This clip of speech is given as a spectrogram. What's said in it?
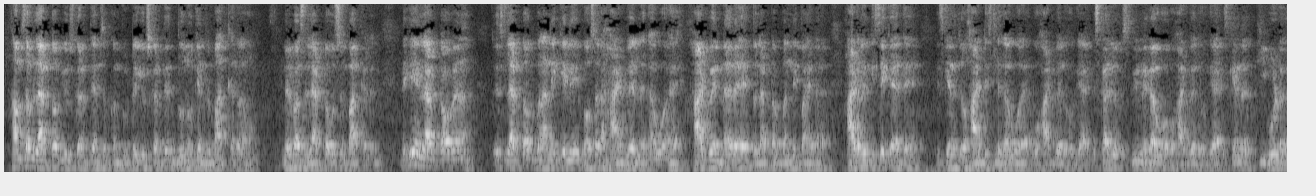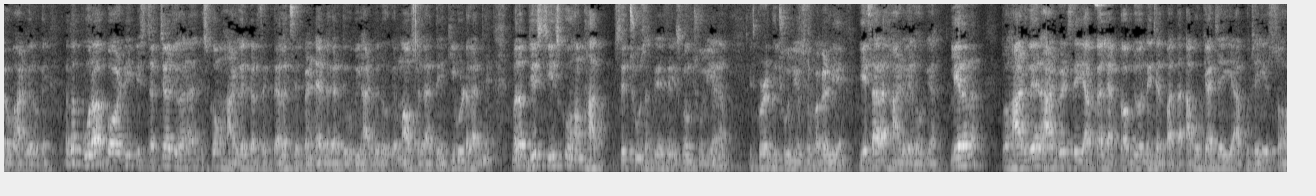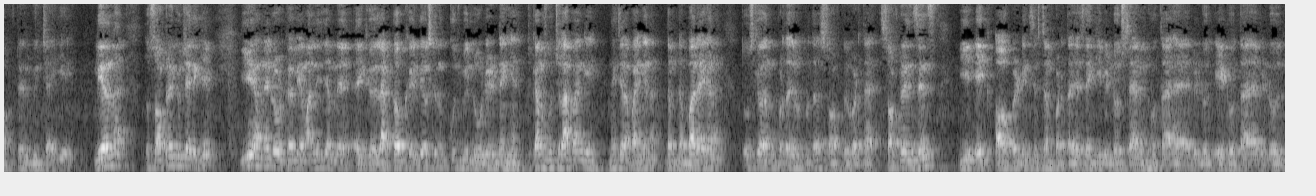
हम सब लैपटॉप यूज़ करते हैं, हम सब कंप्यूटर यूज़ करते हैं, दोनों के अंदर बात कर रहा हूँ। मेरे पास लैपटॉप उससे बात कर लेंगे देखिए लैपटॉप है ना तो इस लैपटॉप बनाने के लिए बहुत सारा हार्डवेयर लगा हुआ है। हार्डवेयर न रहे तो लैपटॉप बन नहीं पाएगा। हार्डवेयर किसे कहते हैं? इसके अंदर जो हार्ड डिस्क लगा हुआ है, वो हार्डवेयर हो गया। इसका जो स्क्रीन लगा हुआ, वो हार्डवेयर हो गया। इसके अंदर कीबोर्ड लगा हुआ हार्डवेयर हो गया। मतलब पूरा बॉडी स्ट्रक्चर जो है ना, इसको हम हार्डवेयर कर सकते हैं। अलग से पेनड्राइव लगाते हैं, वो भी हार्डवेयर हो गया। माउस लगाते हैं कीबोर्ड लगाते हैं। मतलब जिस चीज़ को हम हाथ से छू सकते हैं, जैसे इसको हम छू लिया ना इस प्रोडक्ट को छू लिए उसको पकड़ लिए। ये सारा हार्डवेयर हो गया। क्लियर है ना? तो हार्डवेयर हार्डवेयर से ही आपका लैपटॉप जो नहीं चल पाता। आपको क्या चाहिए? आपको चाहिए सॉफ्टवेयर भी चाहिए। क्लियर है ना? तो सॉफ्टवेयर क्यों चाहिए? देखिए, ये हमने लोड कर लिया। मान लीजिए हमने एक लैपटॉप खरीद लिया, उसके अंदर कुछ भी लोडेड नहीं है। तो क्या हम उसको चला पाएँगे? नहीं चला पाएँगे ना? एकदम डब्बा रहेगा ना? तो उसके बाद हमको पड़ता ज़रूरत पड़ता है सॉफ्टवेयर पड़ता है। सॉफ्टवेयर इन सेंस ये एक ऑपरेटिंग सिस्टम पड़ता है। जैसे कि विंडोज़ सेवन होता है विंडोज़ एट होता है विंडोज़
